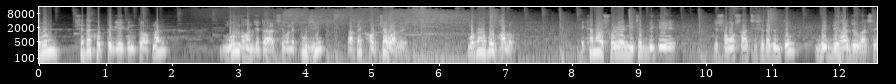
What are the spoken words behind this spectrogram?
এবং সেটা করতে গিয়ে কিন্তু আপনার মূলধন যেটা আছে মানে পুঁজি, তাতে খরচা বাড়বে। মোটার উপর ভালো। এখানেও শরীরের নিচের দিকে যে সমস্যা আছে, সেটা কিন্তু বৃদ্ধি হওয়ার যোগ আছে।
